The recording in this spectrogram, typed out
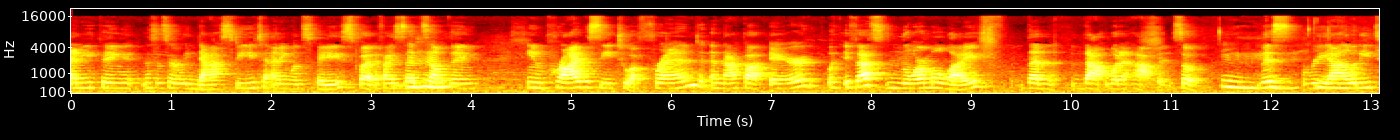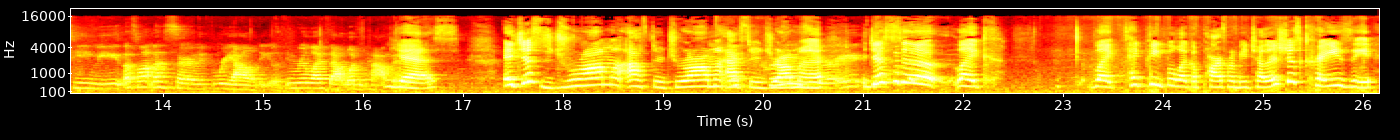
anything necessarily nasty to anyone's face, but if I said Mhm. something in privacy to a friend and that got aired, like if that's normal life, then that wouldn't happen. So Mm. this reality TV, that's not necessarily reality. Like in real life, that wouldn't happen. Yes. It's just drama after drama It's after crazy, drama. right? Just to like like take people like apart from each other. It's just crazy.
